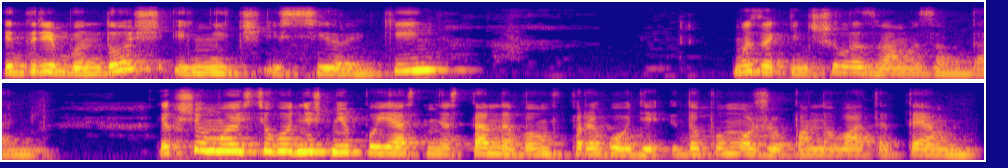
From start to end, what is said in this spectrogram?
І дрібен дощ, і ніч, і сірий кінь. Ми закінчили з вами завдання. Якщо моє сьогоднішнє пояснення стане вам в пригоді і допоможе опанувати тему,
